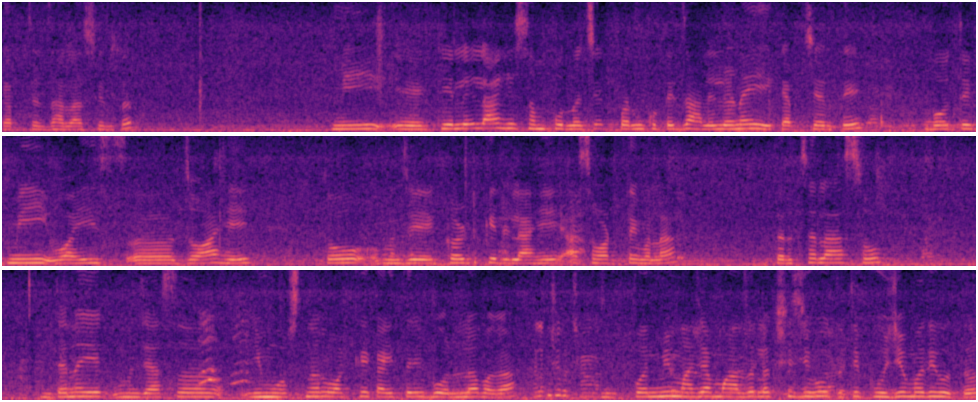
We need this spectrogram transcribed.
कॅप्चर झालं असेल तर. मी केलेलं आहे संपूर्ण चेक पण कुठे झालेलं नाही आहे कॅप्चर ते. बहुतेक मी व्हॉईस जो आहे तो म्हणजे कट केलेला आहे असं वाटतंय मला. तर चला असो. त्यानं एक म्हणजे असं इमोशनल वाक्य काहीतरी बोललं बघा. पण मी माझ्या माझं लक्ष जे होतं ते पूजेमध्ये होतं.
